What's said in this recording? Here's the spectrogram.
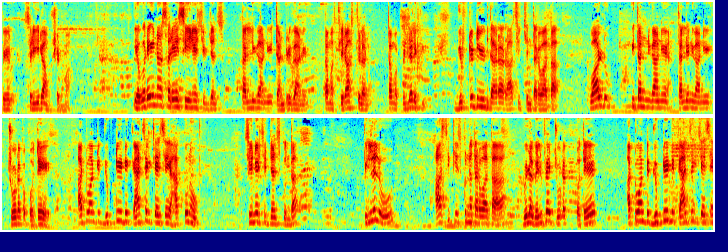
పేరు శ్రీరామ్ శర్మ. ఎవరైనా సరే సీనియర్ సిటిజన్స్ తల్లి కానీ తండ్రి కానీ తమ స్థిరాస్తులను తమ పిల్లలకి గిఫ్ట్ డీడ్ ద్వారా రాసిచ్చిన తర్వాత వాళ్ళు ఇతన్ని కానీ తల్లిని కానీ చూడకపోతే అటువంటి గిఫ్ట్ డీడ్ క్యాన్సిల్ చేసే హక్కును సీనియర్ సిటిజన్స్కి ఉందా పిల్లలు ఆస్తి తీసుకున్న తర్వాత వీళ్ళ వెల్ఫేర్ చూడకపోతే అటువంటి గిఫ్టీని క్యాన్సిల్ చేసే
